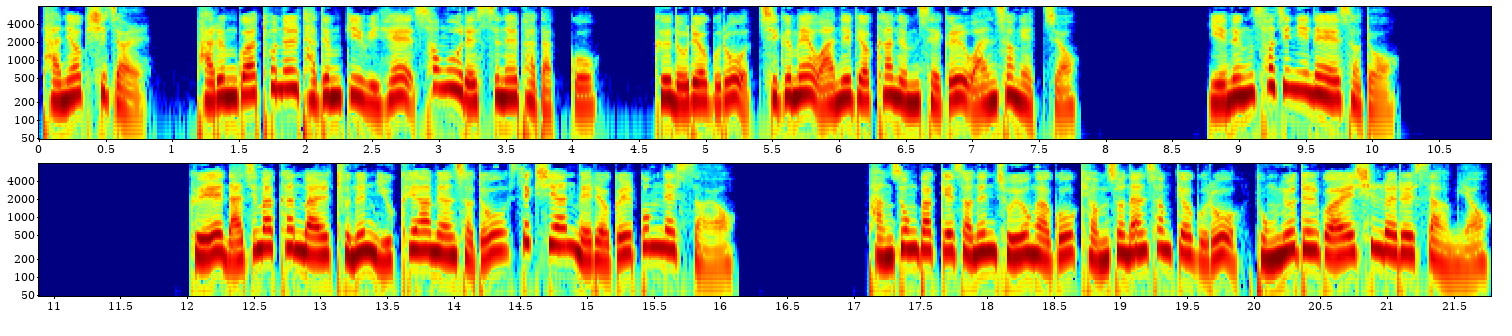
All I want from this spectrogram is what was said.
단역 시절, 발음과 톤을 다듬기 위해 성우 레슨을 받았고, 그 노력으로 지금의 완벽한 음색을 완성했죠. 예능 서진이네에서도 그의 나지막한 말투는 유쾌하면서도 섹시한 매력을 뽐냈어요. 방송 밖에서는 조용하고 겸손한 성격으로 동료들과의 신뢰를 쌓으며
